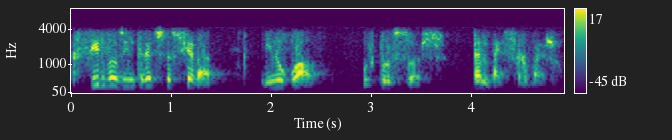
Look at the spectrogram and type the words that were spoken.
que sirva aos interesses da sociedade e no qual os professores também se revejam.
